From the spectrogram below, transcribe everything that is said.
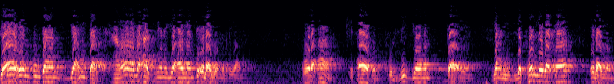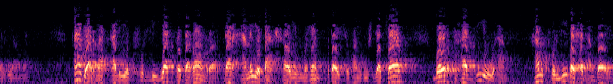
دائم بودن یعنی در تمام ازمینه آینده الهی القیامه قرآن کتاب کلی دائم یعنی لکل بشر الهی القیامه اگر مسئله کلیت و دوام را در همه بخش های مهم خدای سبحان گوش کرد باید تحدی او هم هم کلی باشد هم دائم.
